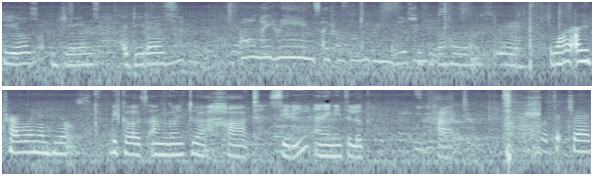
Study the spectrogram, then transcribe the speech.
Heels, jeans, Adidas. Oh, my rings! I forgot my rings. She forgot her rings. Why are you traveling in heels? because I'm going to a hot city and I need to look hot. For a fit check.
